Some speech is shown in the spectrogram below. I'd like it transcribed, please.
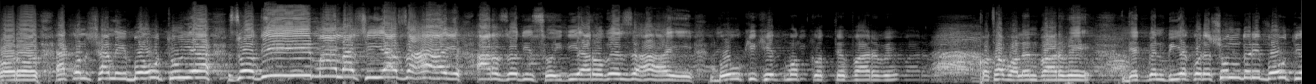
ফরজ। এখন স্বামী বউ থুইয়া যদি মালয়েশিয়া যায়, আর যদি সৌদি আরবে যায়, বউ কি খেদমত করতে পারবে? কথা বলেন পারবে। দেখবেন বিয়ে করে সুন্দরী বউ তুই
